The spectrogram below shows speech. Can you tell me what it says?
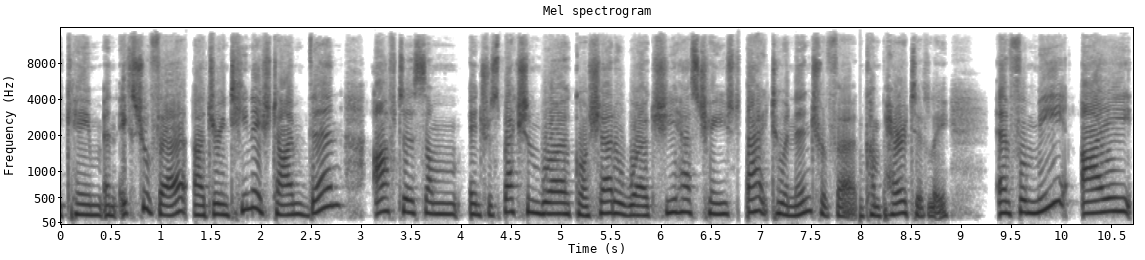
became an extrovert uh, during teenage time. Then after some introspection work or shadow work she has changed back to an introvert comparatively. And for me, I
